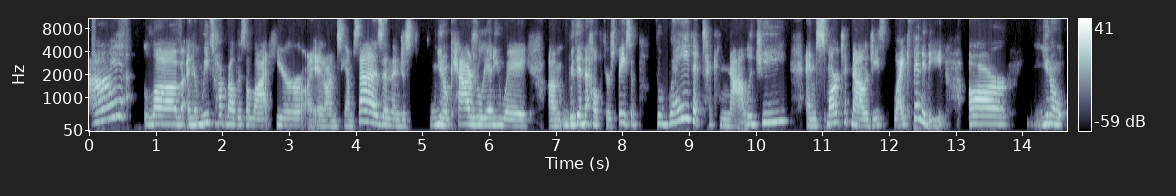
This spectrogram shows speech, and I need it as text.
I love, and we talk about this a lot here and on Sam Says, and then just you know casually anyway um, within the healthcare space of the way that technology and smart technologies like finity are you know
